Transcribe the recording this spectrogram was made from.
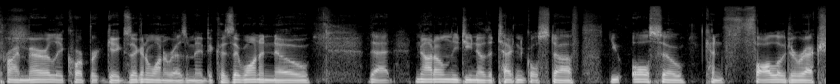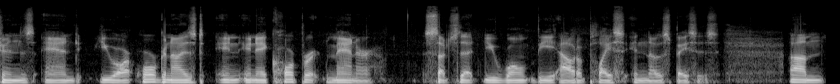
primarily corporate gigs, they're going to want a resume because they want to know that not only do you know the technical stuff, you also can follow directions and you are organized in, in a corporate manner such that you won't be out of place in those spaces. Um,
